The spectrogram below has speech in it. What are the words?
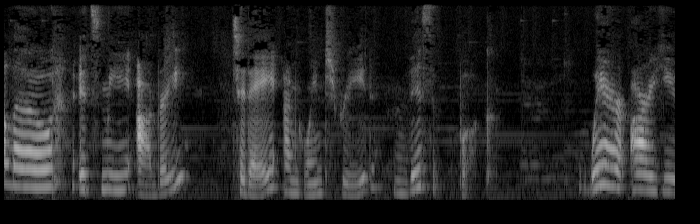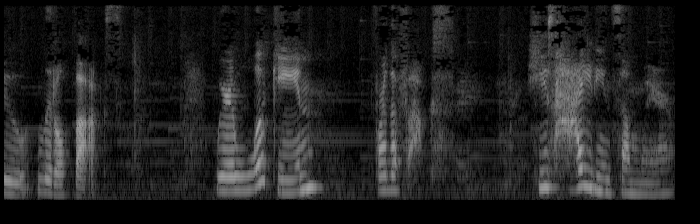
Hello, it's me, Aubrey. Today I'm going to read this book. Where are you, little fox? We're looking for the fox. He's hiding somewhere,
